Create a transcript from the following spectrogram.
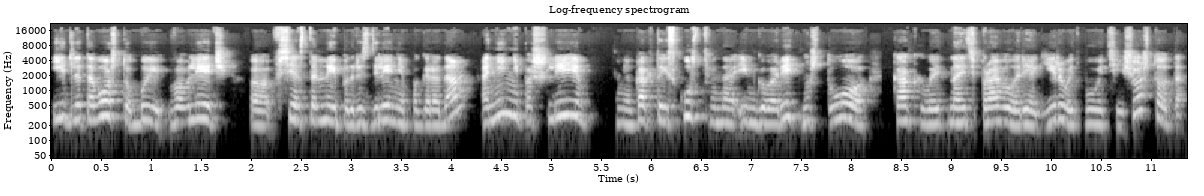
и для того, чтобы вовлечь э, все остальные подразделения по городам, они не пошли как-то искусственно им говорить, ну что, как вы на эти правила реагировать будете, еще что-то.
